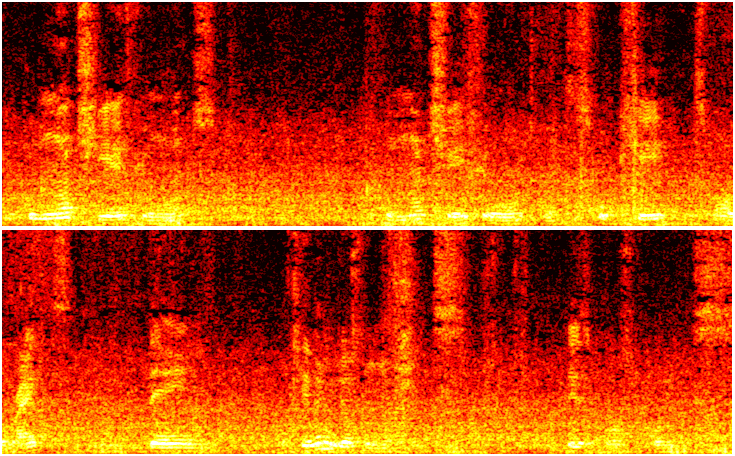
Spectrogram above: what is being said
you could not here if you want. You could not here if you want, but it's okay. It's alright. Then, okay, let me just notch it. These both points.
